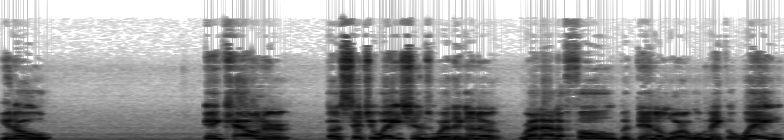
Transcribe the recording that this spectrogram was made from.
you know, encounter uh, situations where they're going to run out of food, but then the Lord will make a way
